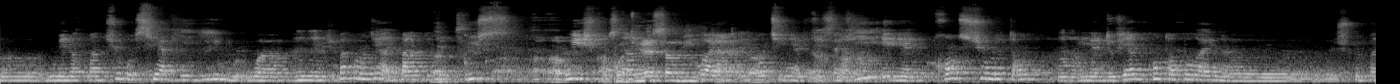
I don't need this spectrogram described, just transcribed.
euh, mais leur peinture aussi a vieilli, ou, ou a- Mhm. je sais pas comment dire, elle parle peut-être plus. Oui, je pense On continue qu'un- sa vie. Voilà, elle continue, elle fait sa vie et elle prend sur le temps Mhm. et elle devient contemporaine. euh, je peux pas.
